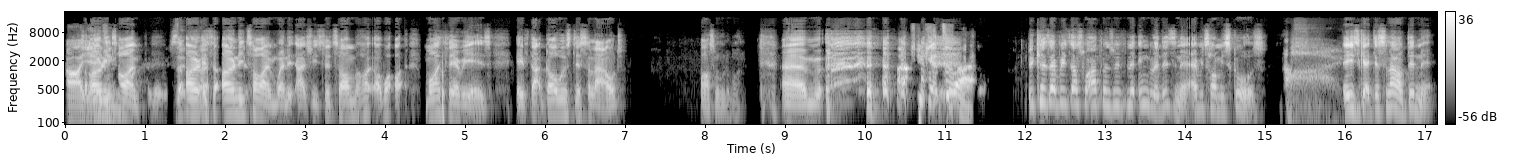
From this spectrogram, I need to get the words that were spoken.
Oh, It's the only time. It's the, only, it's the only time when it actually stood. So I'm, I- what I- my theory is if that goal was disallowed, Arsenal would have won. Um, How did you get to that? because every that's what happens with England, isn't it? Every time he scores, Oh, he's get disallowed, didn't it?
